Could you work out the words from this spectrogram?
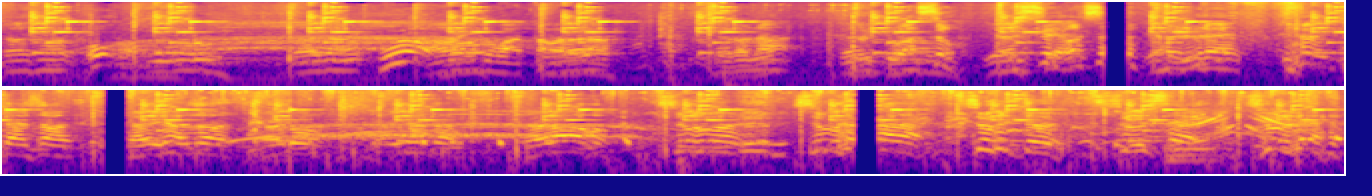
뭐야? 이거 왔다 왔다. 열하나, 열두, 왔어. 열세, 왔어. 열넷, 열다섯, 열여섯, 열일곱, 열여덟, 열아홉, 스물, 스물하나, 스물둘, 스물셋, 스물넷,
